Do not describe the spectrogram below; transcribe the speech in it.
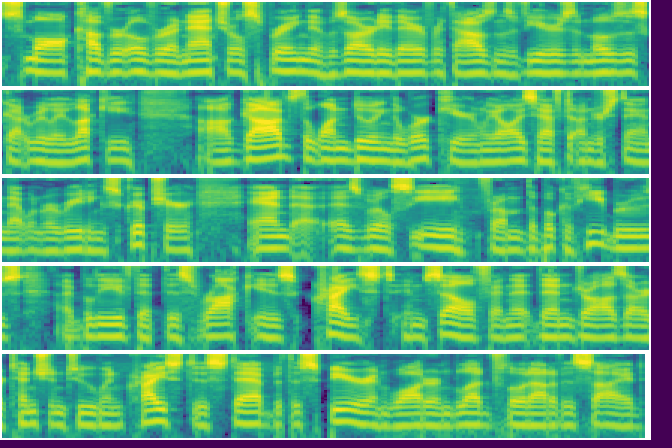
small cover over a natural spring that was already there for thousands of years, and Moses got really lucky. Uh, God's the one doing the work here, and we always have to understand that when we're reading Scripture. And uh, as we'll see from the book of Hebrews, I believe that this rock is Christ Himself, and it then draws our attention to when Christ is stabbed with a spear and water and blood flowed out of His side.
